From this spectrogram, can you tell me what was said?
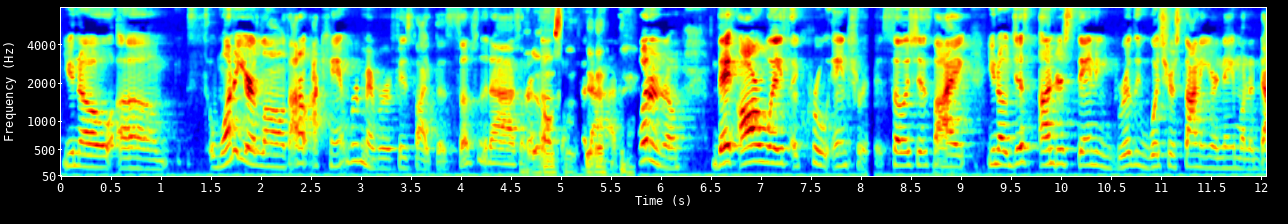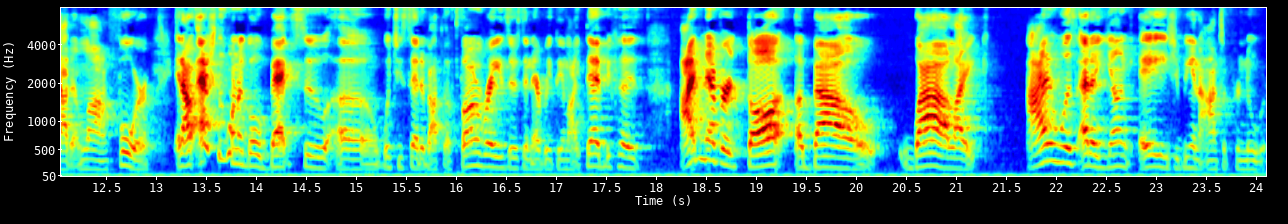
you know um, one of your loans, I don't, I can't remember if it's like the subsidized or unsubsidized. Yeah. One of them, they always accrue interest. So it's just like you know, just understanding really what you're signing your name on a dotted line for. And I actually want to go back to uh, what you said about the fundraisers and everything like that because I never thought about wow, like I was at a young age being an entrepreneur,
